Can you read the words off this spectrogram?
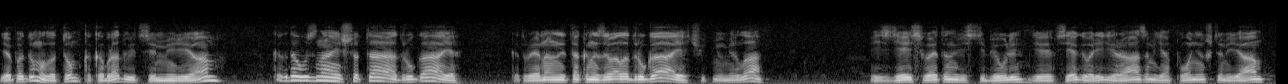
Я подумал о том, как обрадуется Мириам, когда узнает, что та, другая, которую она так и называла другая, чуть не умерла. И здесь, в этом вестибюле, где все говорили разом, я понял, что Мириам —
